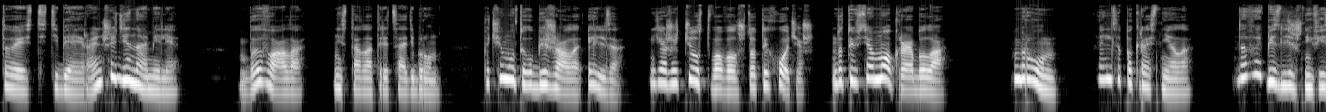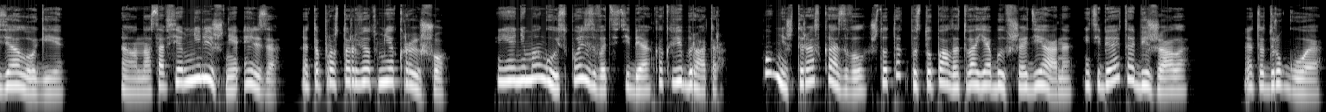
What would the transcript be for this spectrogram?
То есть тебя и раньше динамили? Бывало, не стала отрицать Брун. Почему ты убежала, Эльза? Я же чувствовал, что ты хочешь. Да ты вся мокрая была. Брун. Эльза покраснела. Давай без лишней физиологии. Она совсем не лишняя, Эльза. Это просто рвет мне крышу. Я не могу использовать тебя как вибратор. Помнишь, ты рассказывал, что так поступала твоя бывшая Диана, и тебя это обижало?» «Это другое»,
